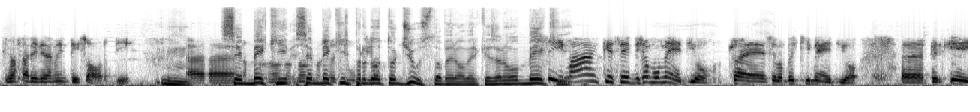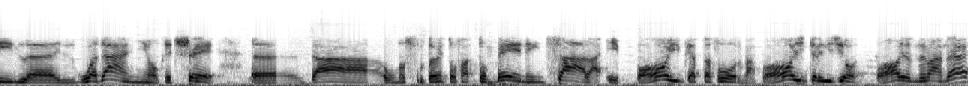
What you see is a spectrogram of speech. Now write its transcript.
ti fa fare veramente i sordi. Mm. Uh, se becchi, non, non, se becchi il prodotto giusto però, perché se non lo becchi... Sì, ma anche se diciamo medio, cioè se lo becchi medio, eh, perché il, il, guadagno che c'è eh, da uno sfruttamento fatto bene in sala e poi in piattaforma, poi in televisione, poi on demand, eh,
